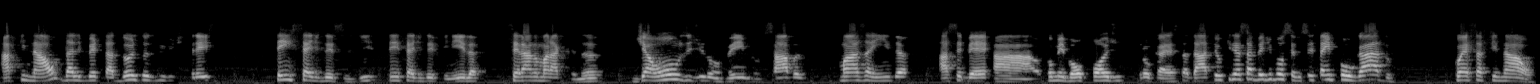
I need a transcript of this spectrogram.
a final da Libertadores 2023 tem sede, tem sede definida, será no Maracanã, dia 11 de novembro, sábado, mas ainda a CBE, a Comebol pode trocar essa data. Eu queria saber de você, você está empolgado com essa final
